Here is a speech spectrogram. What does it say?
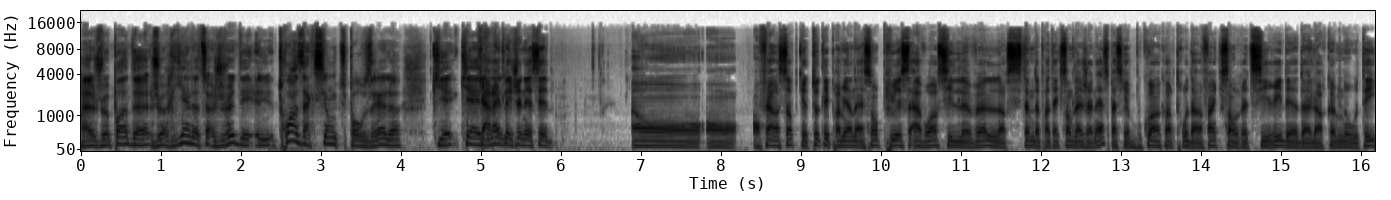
euh, je veux pas de, je veux rien de ça. Je veux des, euh, trois actions que tu poserais, là, qui, qui Qui aideraient- arrête les génocides. On, fait en sorte que toutes les Premières Nations puissent avoir, s'ils le veulent, leur système de protection de la jeunesse, parce qu'il y a beaucoup encore trop d'enfants qui sont retirés de, de leur communauté,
